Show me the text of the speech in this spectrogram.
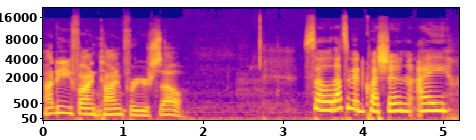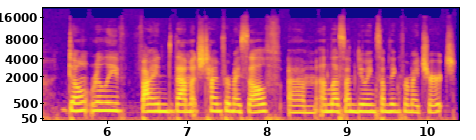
How do you find time for yourself? So that's a good question. I don't really find that much time for myself um, unless I'm doing something for my church.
